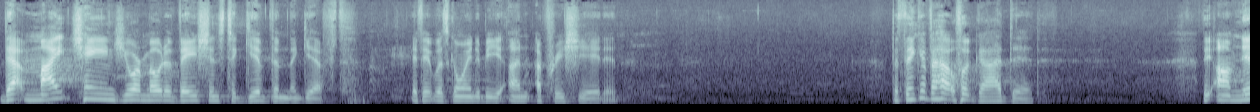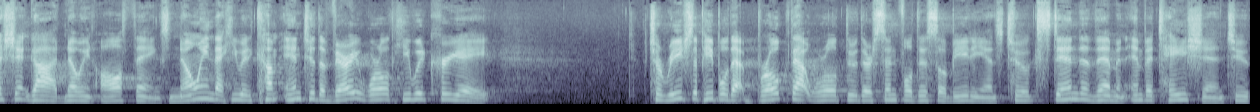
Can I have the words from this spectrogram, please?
that might change your motivations to give them the gift if it was going to be unappreciated. But think about what God did. The omniscient God, knowing all things, knowing that He would come into the very world He would create to reach the people that broke that world through their sinful disobedience, to extend to them an invitation to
